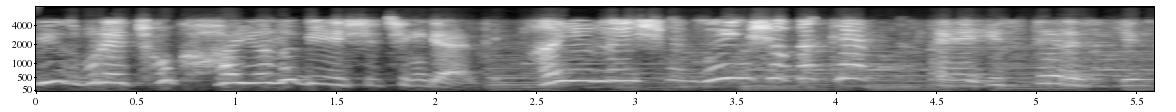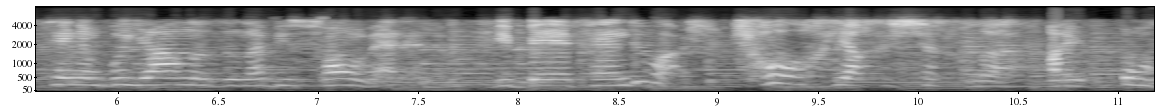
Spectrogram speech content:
biz buraya çok hayırlı bir iş için geldik. Hayırlı iş mi? Neymiş o bakayım? Ee, isteriz ki senin bu yalnızlığına bir son verelim. Bir beyefendi var. Çok yakışıklı. Ay o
